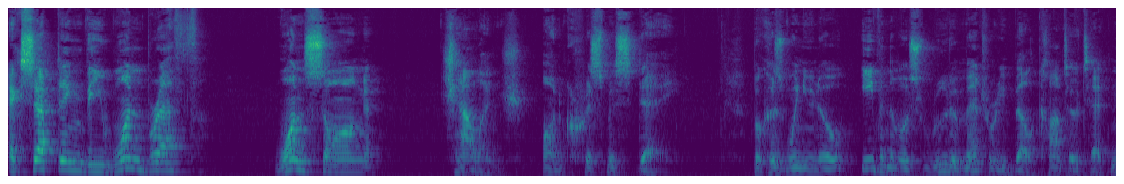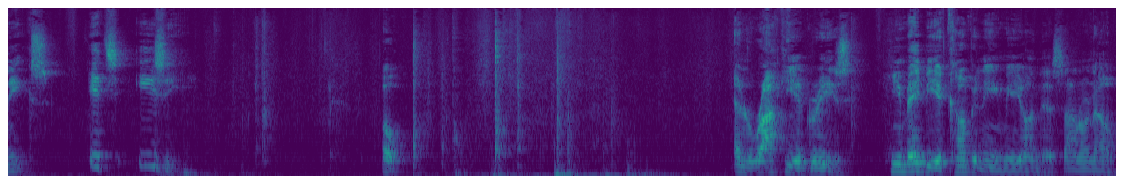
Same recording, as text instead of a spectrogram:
accepting the One Breath, One Song challenge on Christmas Day. Because when you know even the most rudimentary bel canto techniques, it's easy. Oh. And Rocky agrees. He may be accompanying me on this. I don't know.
